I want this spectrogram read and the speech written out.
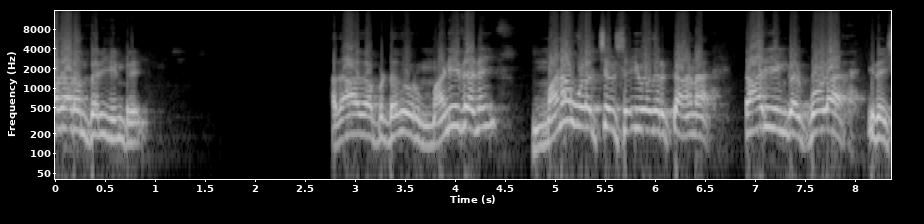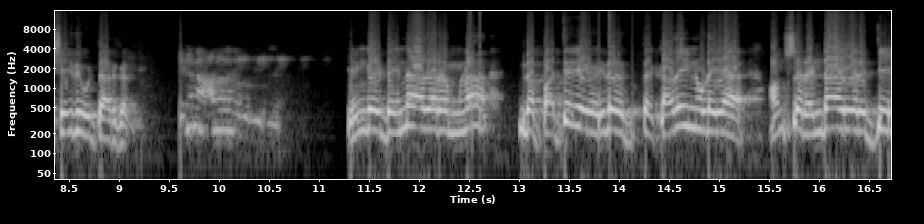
ஆதாரம் தருகின்றேன். அதாகப்பட்டது ஒரு மனிதனை மன உளைச்சல் செய்வதற்கான காரியங்கள் போல இதை செய்து விட்டார்கள். எங்ககிட்ட என்ன ஆதாரம்னா இந்த பத்திரிகை இது கதையினுடைய அம்சம் ரெண்டாயிரத்தி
